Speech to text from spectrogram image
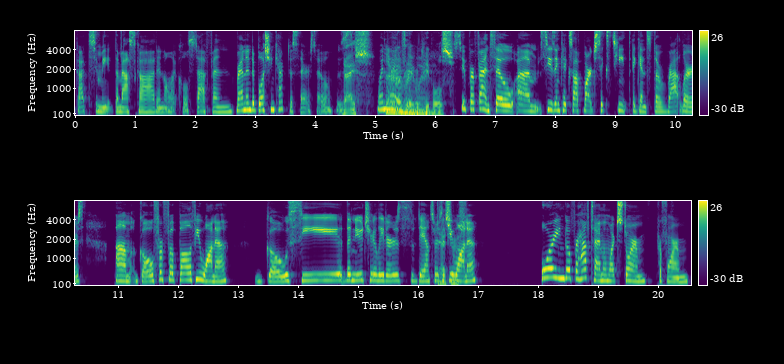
got to meet the mascot and all that cool stuff, and ran into blushing cactus there. So it was Nice. win They're win. My favorite people's. Super fun. So um, season kicks off March 16th against the Rattlers. Um, go for football if you wanna. Go see the new cheerleaders, dancers, if you wanna. Or you can go for halftime and watch Storm perform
